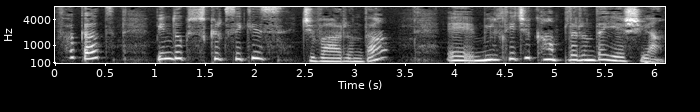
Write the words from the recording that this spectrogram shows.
Fakat 1948 civarında e, mülteci kamplarında yaşayan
